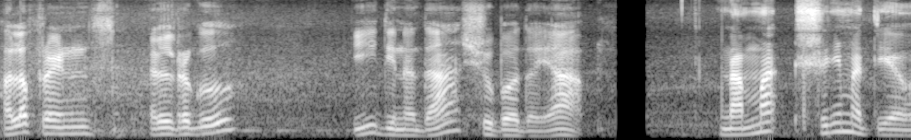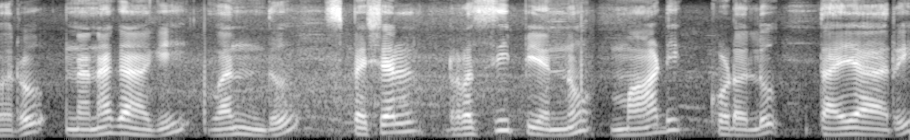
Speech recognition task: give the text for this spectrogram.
ಹಲೋ ಫ್ರೆಂಡ್ಸ್ ಎಲ್ರಿಗೂ ಈ ದಿನದ ಶುಭೋದಯ. ನಮ್ಮ ಶ್ರೀಮತಿಯವರು ನನಗಾಗಿ ಒಂದು ಸ್ಪೆಷಲ್ ರೆಸಿಪಿಯನ್ನು ಮಾಡಿಕೊಡಲು ತಯಾರಿ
